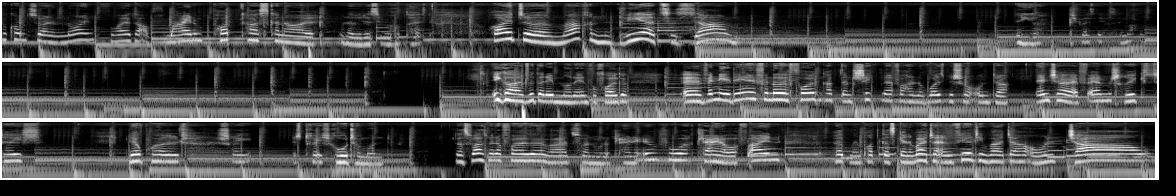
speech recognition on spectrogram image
willkommen zu einer neuen Folge auf meinem Podcast-Kanal. Oder wie das überhaupt heißt. Heute machen wir zusammen. Egal, ich weiß nicht, was wir machen. Egal, wird dann eben nur eine Infofolge. Äh, wenn ihr Ideen für neue Folgen habt, dann schickt mir einfach eine Voice-Mission unter Anchor FM Schrägstrich Leopold Schrägstrich Rotemund. Das war's mit der Folge. War zwar nur eine kleine Info, klein aber fein. Hört meinen Podcast gerne weiter, empfehlt ihn weiter und ciao.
